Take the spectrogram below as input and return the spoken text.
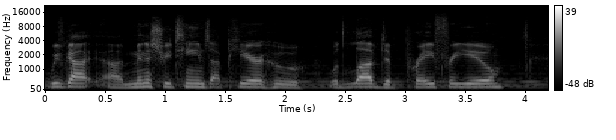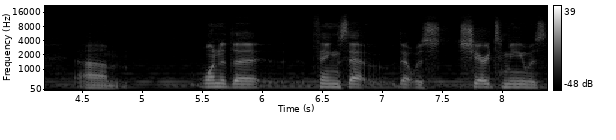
We've got uh, ministry teams up here who would love to pray for you. Um, one of the things that, that was shared to me was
